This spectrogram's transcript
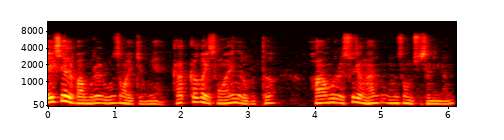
LCL 화물을 운송할 경우에 각각의 송화인으로부터 화물을 수령한 운송 주선인은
